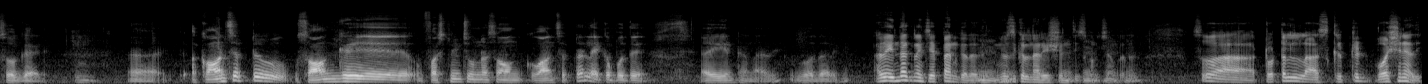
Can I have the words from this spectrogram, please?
సోగ్గాడి ఆ కాన్సెప్ట్ సాంగ్ ఫస్ట్ నుంచి ఉన్న సాంగ్ కాన్సెప్టా లేకపోతే ఏంటన్నా అది గోదావరికి? అదే ఇందాక నేను చెప్పాను కదా మ్యూజికల్ నరేషన్ తీసుకొని వచ్చాను కదా. సో ఆ టోటల్ ఆ స్క్రిప్టెడ్ వర్షన్ అది.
